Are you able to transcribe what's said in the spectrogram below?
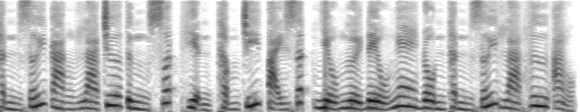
thần giới càng là chưa từng xuất hiện, thậm chí tại rất nhiều người đều nghe đồn thần giới là hư ảo.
